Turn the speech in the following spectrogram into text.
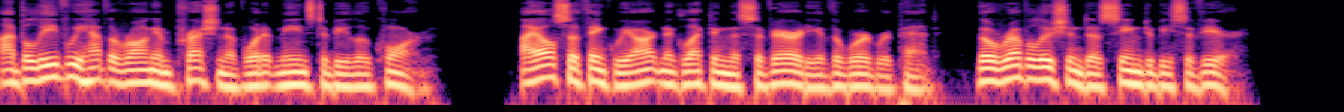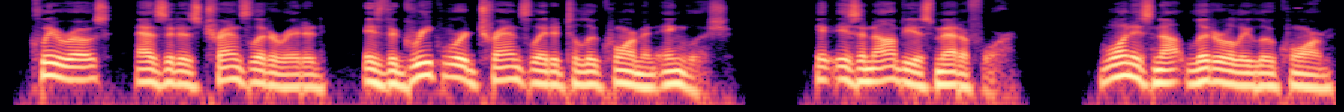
I believe we have the wrong impression of what it means to be lukewarm. I also think we aren't neglecting the severity of the word repent, though revolution does seem to be severe. Kleros, as it is transliterated, is the Greek word translated to lukewarm in English. It is an obvious metaphor. One is not literally lukewarm,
